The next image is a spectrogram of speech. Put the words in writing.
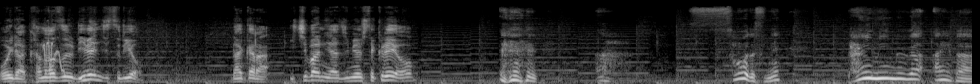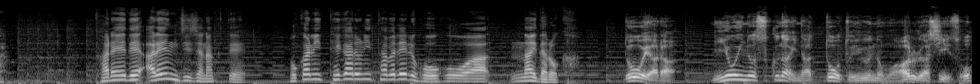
おいら必ずリベンジするよ。だから一番に味見をしてくれよ。あそうですね。タイミングが合えば、カレーでアレンジじゃなくて他に手軽に食べれる方法はないだろうか。どうやら匂いの少ない納豆というのもあるらしいぞ。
